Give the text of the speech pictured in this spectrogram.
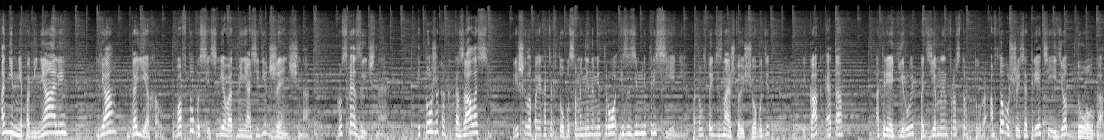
Они мне поменяли, я доехал. В автобусе слева от меня сидит женщина, русскоязычная. И тоже, как оказалось, решила поехать автобусом, а не на метро из-за землетрясения. Потому что я не знаю, что еще будет и как это отреагирует подземная инфраструктура. Автобус 63 идет долго.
